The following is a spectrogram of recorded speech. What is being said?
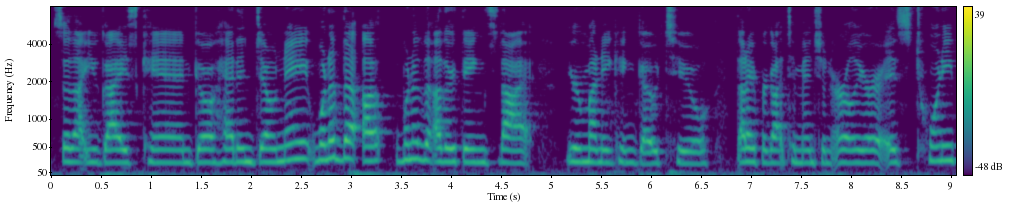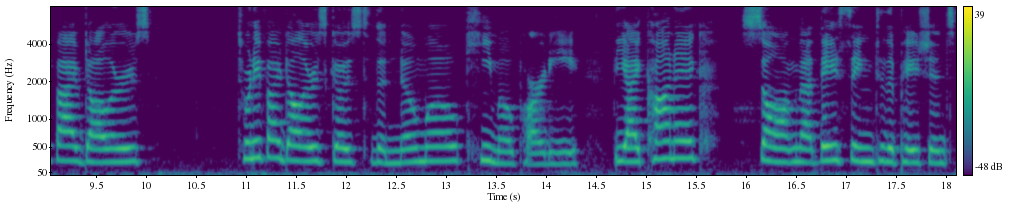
so that you guys can go ahead and donate. One of the uh, one of the other things that your money can go to that I forgot to mention earlier is $25. $25 goes to the No Mo Chemo Party, the iconic song that they sing to the patients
